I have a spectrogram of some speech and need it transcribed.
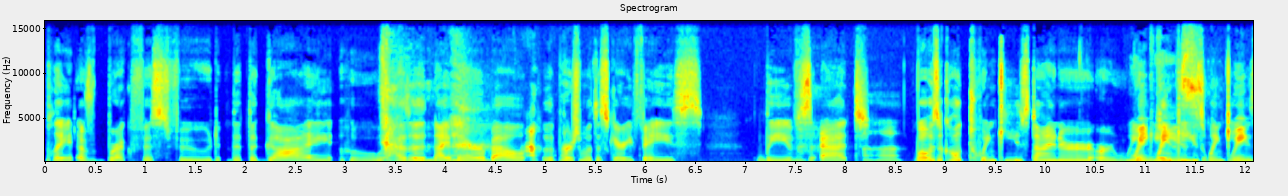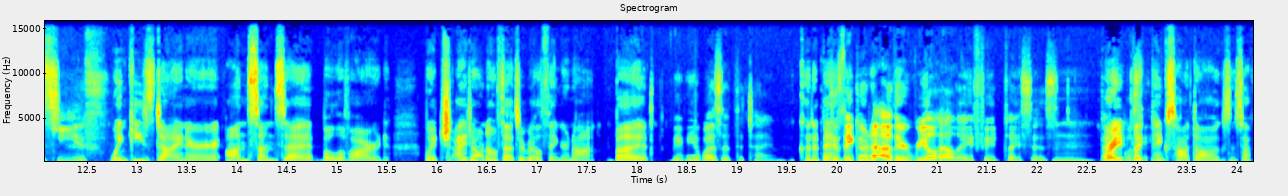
plate of breakfast food that the guy who has a nightmare about the person with the scary face leaves at Uh-huh. what was it called Twinkies Diner or Win- Winkies. Winkies Winkies Winkies. Winkies Diner on Sunset Boulevard which I don't know if that's a real thing or not but maybe it was at the time could have been because they go to other real LA food places, Mm, right we'll like see. Pink's hot dogs and stuff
